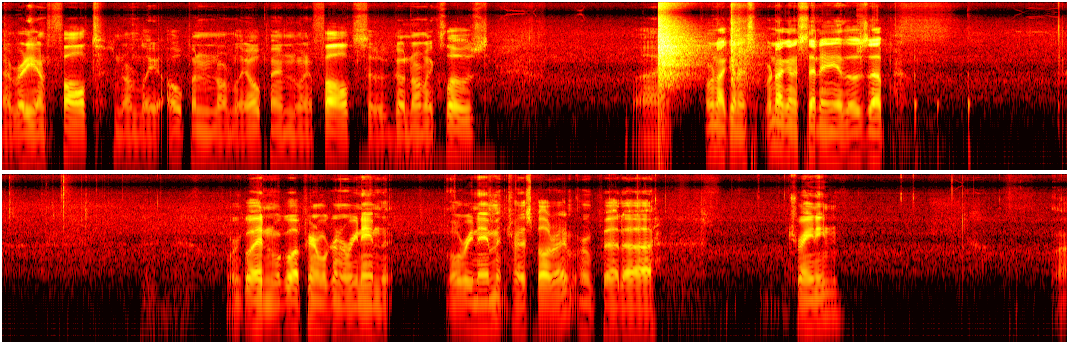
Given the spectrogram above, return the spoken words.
uh, ready on fault normally open normally open when it faults it'll go normally closed we're not gonna we're not gonna set any of those up we're gonna go ahead and we'll go up here and we're gonna rename it we'll rename it, try to spell it right. We'll put uh, training. Uh,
